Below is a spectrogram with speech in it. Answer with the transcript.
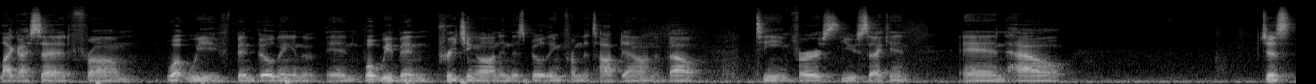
like I said, from what we've been building in the in what we've been preaching on in this building from the top down about team first, you second, and how just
